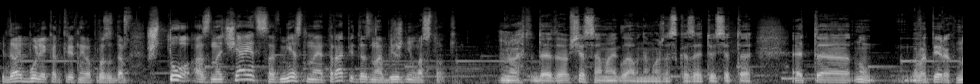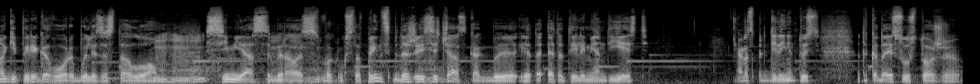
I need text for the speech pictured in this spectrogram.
И давай более конкретный вопрос задам. Что означает совместная трапеза на Ближнем Востоке? Ну, это, да, это вообще самое главное, можно сказать. То есть это, это ну, во-первых, многие переговоры были за столом, семья собиралась вокруг стола. В принципе, даже и сейчас как бы это, этот элемент есть. Распределение, то есть это когда Иисус тоже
